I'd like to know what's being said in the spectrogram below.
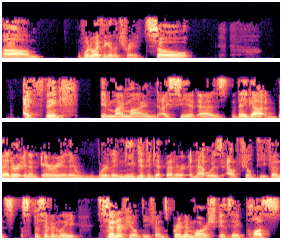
Um, what do I think of the trade? So I think in my mind, I see it as they got better in an area they where they needed to get better, and that was outfield defense, specifically center field defense. Brandon Marsh is a plus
